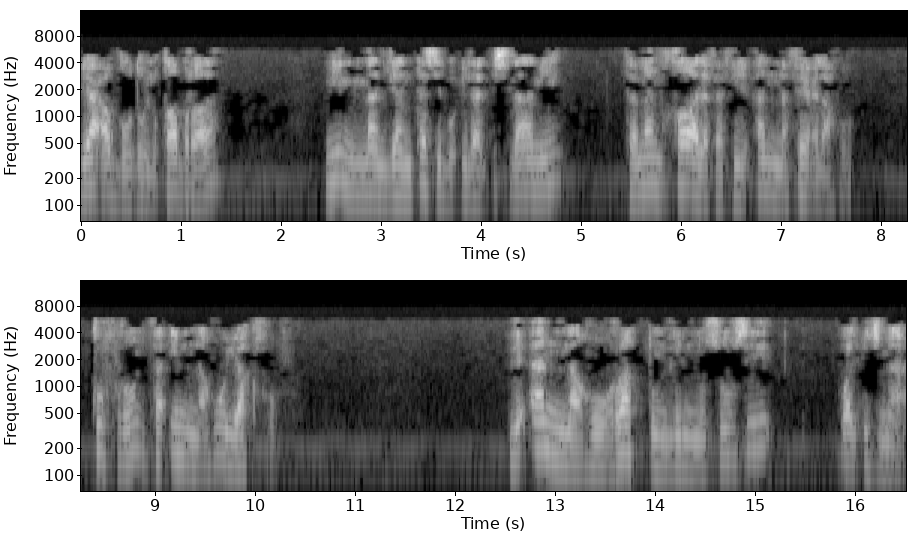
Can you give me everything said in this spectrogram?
يعبد القبر ممن ينتسب إلى الإسلام فمن خالف في أن فعله كفر فإنه يكفر. لأنه رد للنصوص والإجماع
